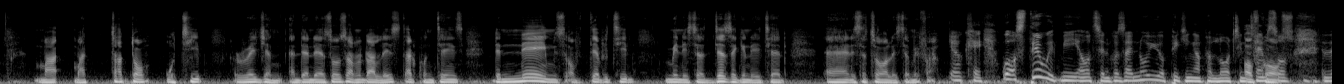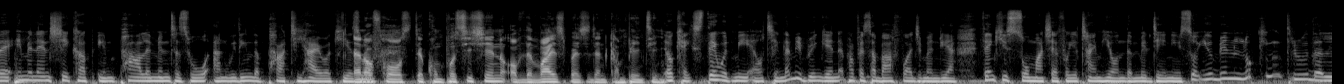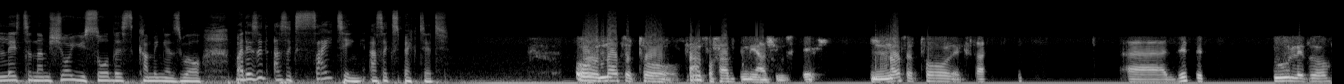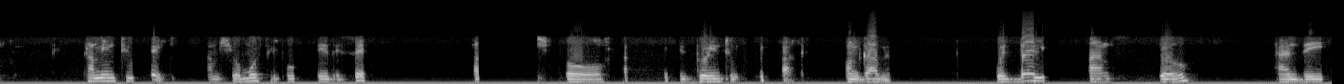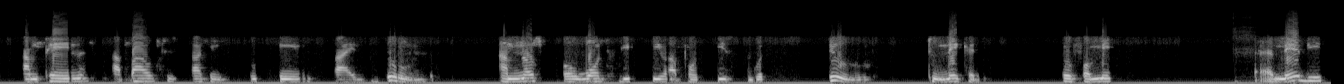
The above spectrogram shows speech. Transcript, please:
Machator Oti region. And then there's also another list that contains the names of deputy ministers designated and it's at a tall Semifa. Okay. Well, stay with me, Elton, because I know you're picking up a lot in of terms course. of the imminent shakeup in Parliament as well and within the party hierarchy as and well. And of course, the composition of the vice president campaign team. Okay, stay with me, Elton. Let me bring in Professor Bafour Agyeman-Duah. Thank you so much uh, for your time here on the Midday News. So you've been looking through the list, and I'm sure you saw this coming as well. But is it as exciting as expected? Oh, not at all. Thanks for having me, as you say. Not at all exciting uh, this is too little coming too late. I'm sure most people say the same. So it is going to impact on government. With barely months to go and the campaign about to start in by June, I'm not sure what appointees are going to do to make it. So for me, uh, maybe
